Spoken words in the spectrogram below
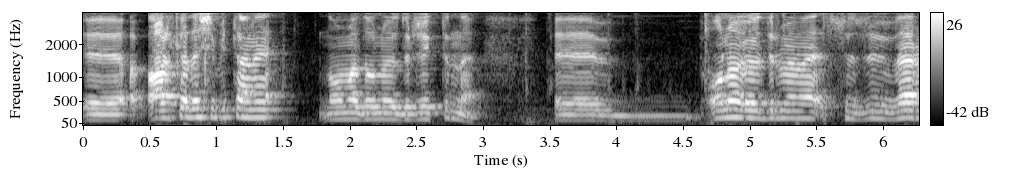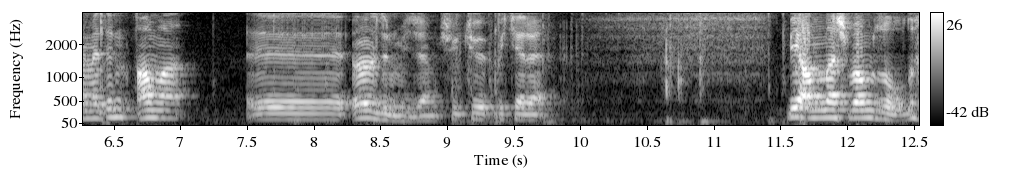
Ee, arkadaşı bir tane normalde onu öldürecektim de ee, ona öldürmeme sözü vermedim ama ee, öldürmeyeceğim çünkü bir kere bir anlaşmamız oldu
